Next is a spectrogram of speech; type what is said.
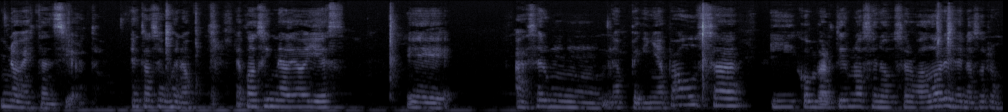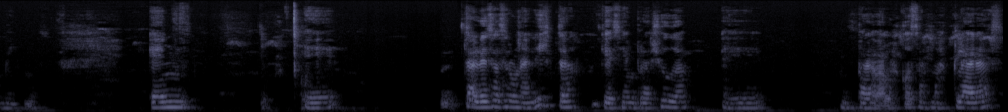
no es tan cierto. Entonces, bueno, la consigna de hoy es eh, hacer una pequeña pausa y convertirnos en observadores de nosotros mismos. En tal vez hacer una lista, que siempre ayuda para ver las cosas más claras,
